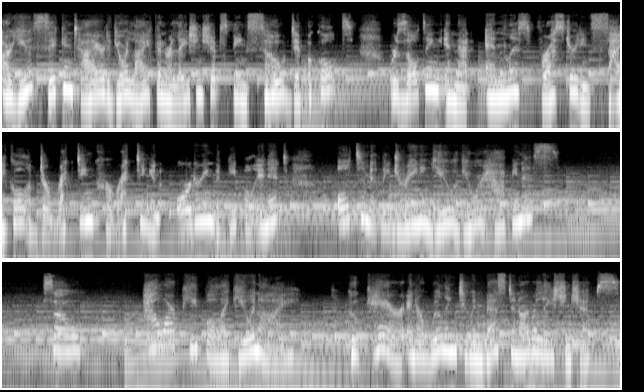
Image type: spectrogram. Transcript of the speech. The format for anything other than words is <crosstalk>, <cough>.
Are you sick and tired of your life and relationships being so difficult, resulting in that endless, frustrating cycle of directing, correcting, and ordering the people in it, ultimately draining you of your happiness? So, how are people like you and I, who care and are willing to invest in our relationships,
